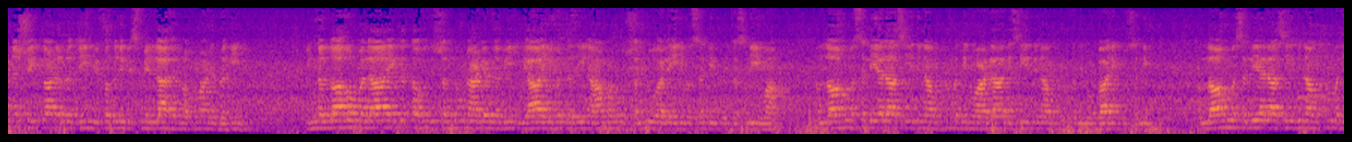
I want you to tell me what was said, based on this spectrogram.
من الشيطان الرجيم بفضل بسم الله الرحمن الرحيم. إن الله وملائكته يصلون على النبي يا أيها الذين آمنوا صلوا عليه وسلموا تسليما. اللهم صل على سيدنا محمد وعلى آل سيدنا محمد وبارك وسلم. اللهم صل على سيدنا محمد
